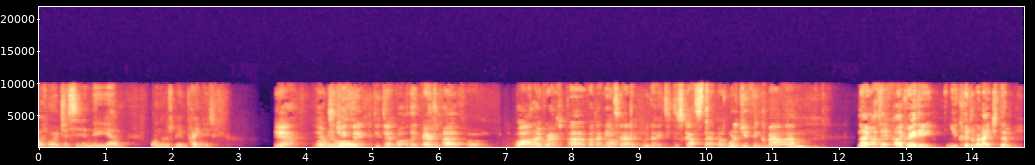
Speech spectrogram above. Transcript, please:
I was more interested in the um, one that was being painted. Yeah. yeah. Or What did draw. you think? Did you, What, that Graham's a perv? Or... well, I know Graham's a perv. I don't need Oh. to. We don't need to discuss that. But what did you think about? Um, No, I think I agree with you. You couldn't relate to them,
